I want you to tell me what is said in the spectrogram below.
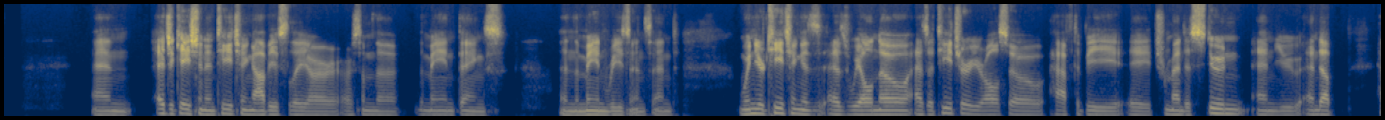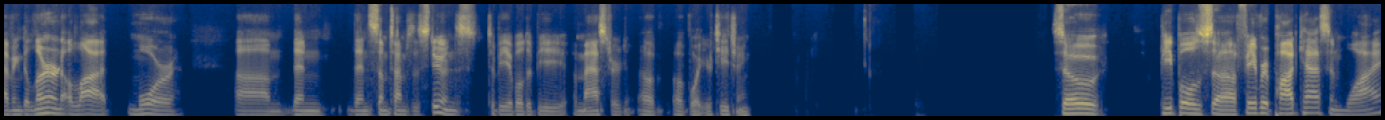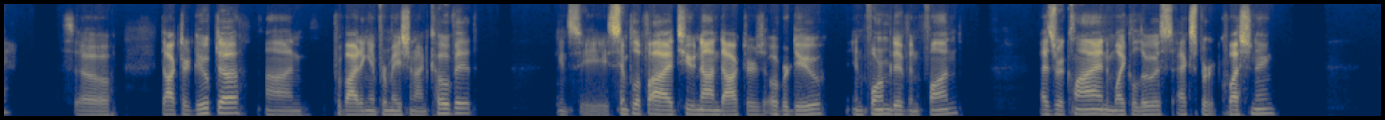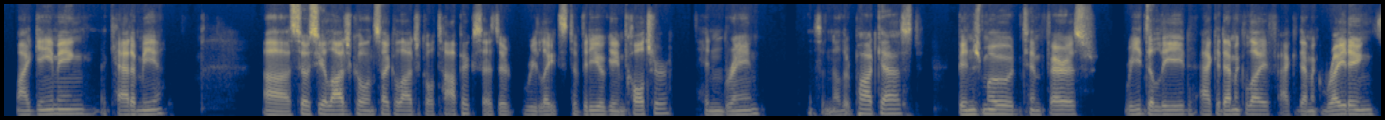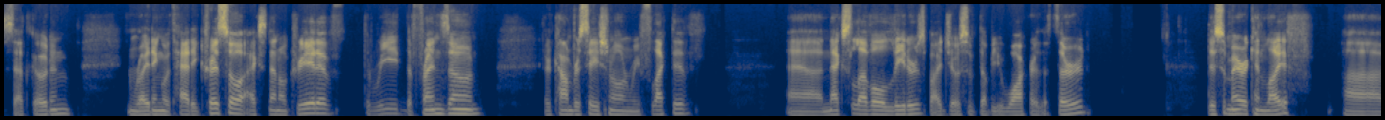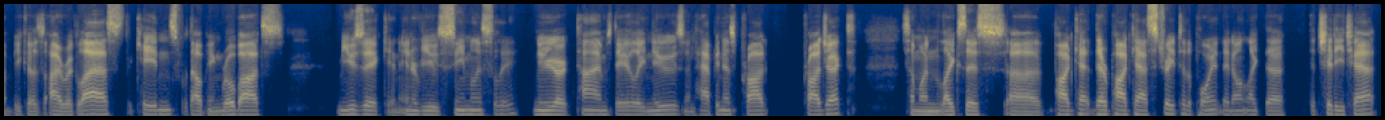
And education and teaching, obviously, are, are some of the, the main things and the main reasons. And when you're teaching, as, as we all know, as a teacher, you also have to be a tremendous student and you end up having to learn a lot more um, than, than sometimes the students to be able to be a master of, of what you're teaching. So people's uh, favorite podcasts and why. So Dr. Gupta on providing information on COVID. You can see Simplified, two non-doctors overdue, informative and fun. Ezra Klein, Michael Lewis, expert questioning. My Gaming Academia, uh, sociological and psychological topics as it relates to video game culture. Hidden Brain is another podcast. Binge Mode, Tim Ferriss, Read to Lead, Academic Life, Academic Writing, Seth Godin, and Writing with Hattie Crisell, Accidental Creative, The Read, The Friend Zone. They're conversational and reflective. Uh, Next Level Leaders by Joseph W. Walker III. This American Life, uh, because Ira Glass, The Cadence Without Being Robots, music and interviews seamlessly. New York Times Daily News and Happiness Pro- Project. Someone likes this uh, podcast, their podcast straight to the point. They don't like the the chitty chat.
